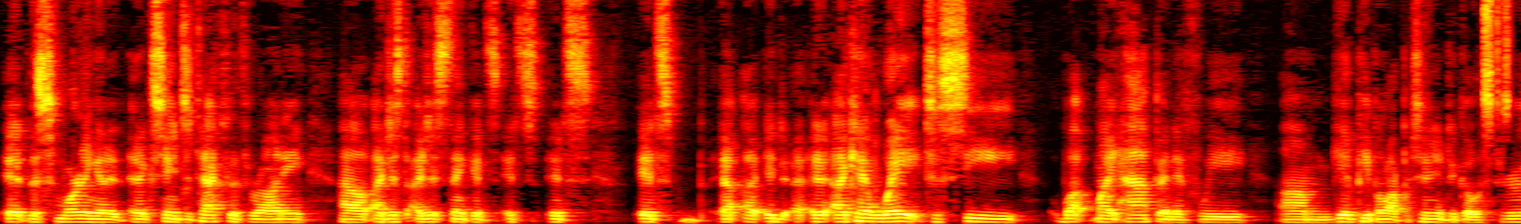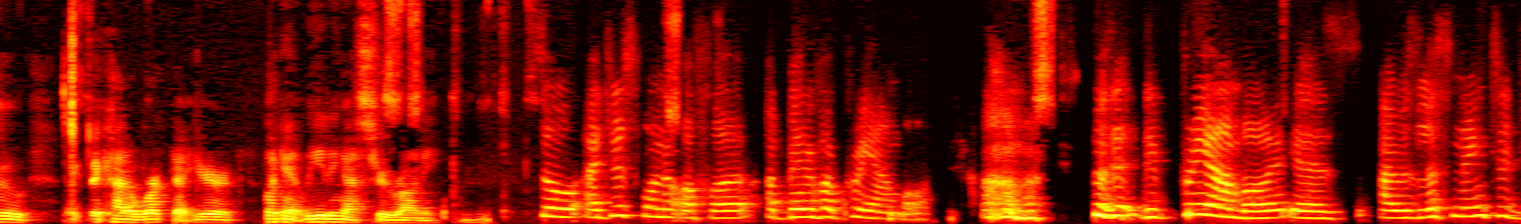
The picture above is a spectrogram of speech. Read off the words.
it this morning and exchanged a text with Ronnie. How I just I just think it's it's it's it's uh, it, I can't wait to see what might happen if we um, give people an opportunity to go through the, the, kind of work that you're looking at leading us through, Ronnie. So I just want to offer a bit of a preamble. Um, so the, the preamble is I was listening to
